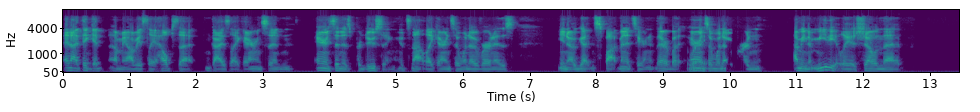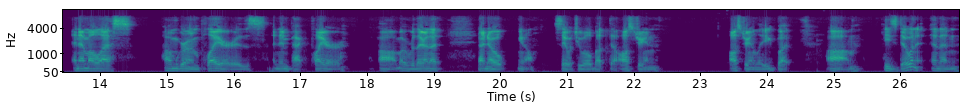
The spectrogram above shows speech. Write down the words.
and I think it. I mean, obviously, it helps that guys like Aaronson, Aaronson is producing. It's not like Aaronson went over and is, you know, getting spot minutes here and there. But right. Aaronson went over and, I mean, immediately has shown that an MLS homegrown player is an impact player um, over there. That I know, you know, say what you will about the Austrian Austrian league, but um, he's doing it. And then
